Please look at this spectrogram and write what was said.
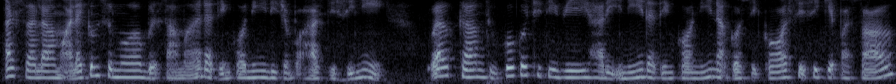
Assalamualaikum semua bersama Datin Koni dijemput khas di sini. Welcome to Kokoci TV. Hari ini Datin Koni nak gosip-gosip sikit pasal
